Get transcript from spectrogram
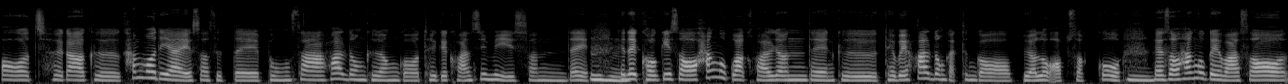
어, 제가 그 캄보디아에 있었을 때 봉사 활동 그런 거 되게 관심이 있었는데, 음흠. 근데 거기서 한국과 관련된 그 대외 활동 같은 거 별로 없었고, 음. 그래서 한국에 와서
